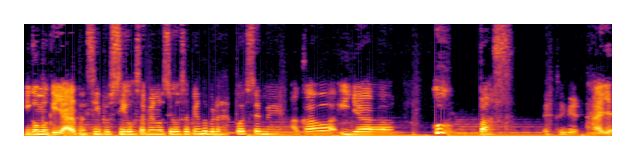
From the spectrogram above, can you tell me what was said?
Y como que ya al principio sigo sabiendo, sigo sabiendo, pero después se me acaba y ya, uh, paz estoy bien. Ah, ya.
